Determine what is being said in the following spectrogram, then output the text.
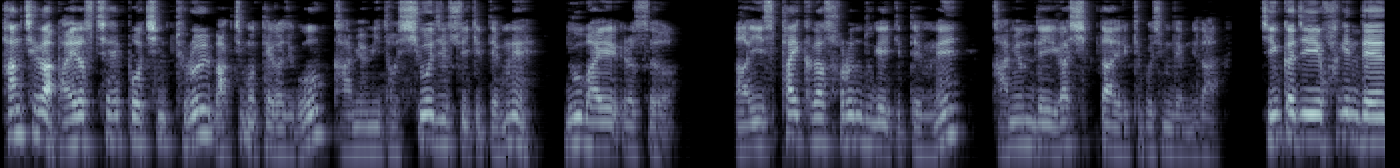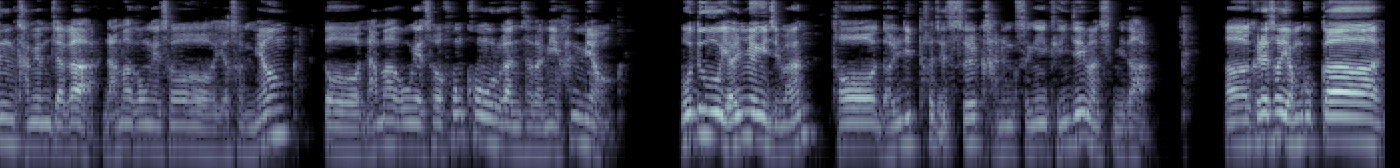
항체가 바이러스 세포 침투를 막지 못해 가지고 감염이 더 쉬워질 수 있기 때문에 누 바이러스 아, 이 스파이크가 32개 있기 때문에 감염되기가 쉽다 이렇게 보시면 됩니다. 지금까지 확인된 감염자가 남아공에서 6명 또 남아공에서 홍콩으로 간 사람이 1명 모두 10명이지만 더 널리 퍼졌을 가능성이 굉장히 많습니다. 어, 그래서 영국과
